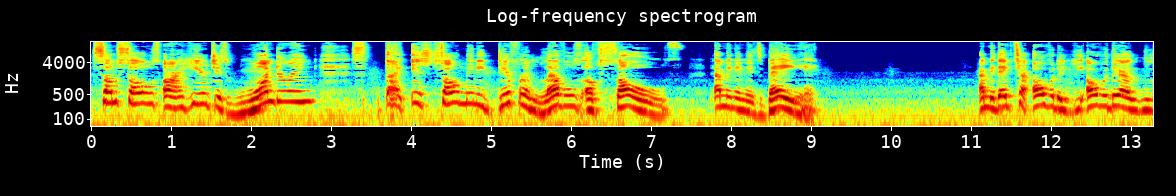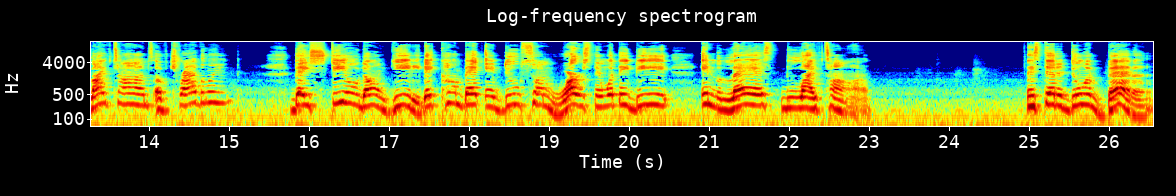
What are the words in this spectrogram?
Some souls are here just wondering like it's so many different levels of souls. I mean, and it's bad. I mean, they've turned over the over their lifetimes of traveling. They still don't get it. They come back and do some worse than what they did in the last lifetime. Instead of doing better.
